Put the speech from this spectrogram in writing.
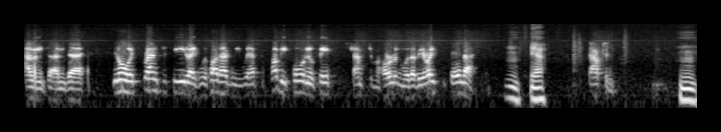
talent and. Uh, you know, it's grand to see, like, what had we? We have probably four new faces championship hurling. Would I be right in saying that? Mm, yeah. Starting. Mm.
